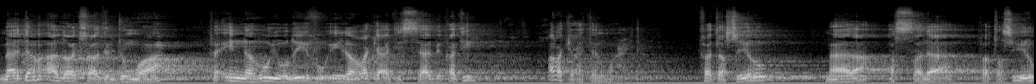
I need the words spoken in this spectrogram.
ما دام أدرك صلاة الجمعة فإنه يضيف إلى الركعة السابقة ركعة واحدة. فتصير ماذا؟ الصلاة فتصير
